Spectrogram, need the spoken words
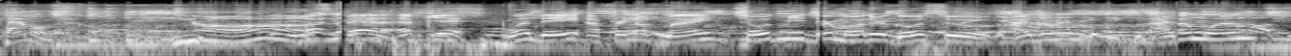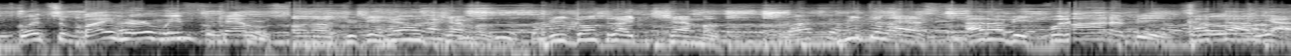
camels. No. But, pera, é porque one day a friend of mine told me their mother goes to I don't I someone wants to buy her with camels. No, no, Turkey has camel. We don't ride camels. Middle East, Arabic, for Árabe. Qatar, So- yeah.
